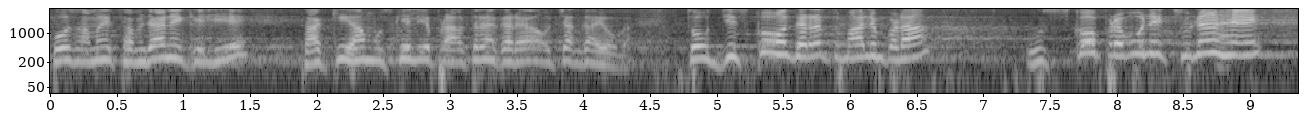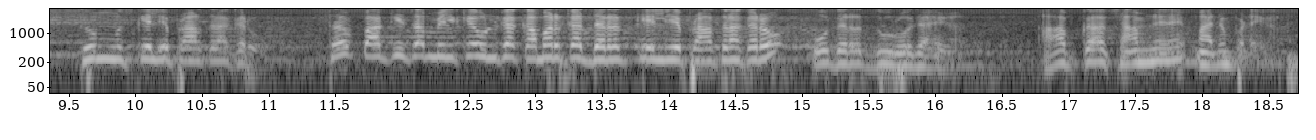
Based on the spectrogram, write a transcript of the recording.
को हमें समझाने के लिए, ताकि हम उसके लिए प्रार्थना करें वो चंगाई होगा। तो जिसको दर्द मालूम पड़ा उसको प्रभु ने चुना है, तुम उसके लिए प्रार्थना करो। तब बाकी सब मिलके उनका कमर का दर्द के लिए प्रार्थना करो, वो दर्द दूर हो जाएगा। आपका सामने मालूम पड़ेगा।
